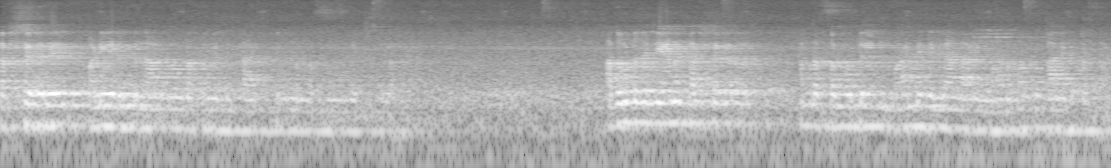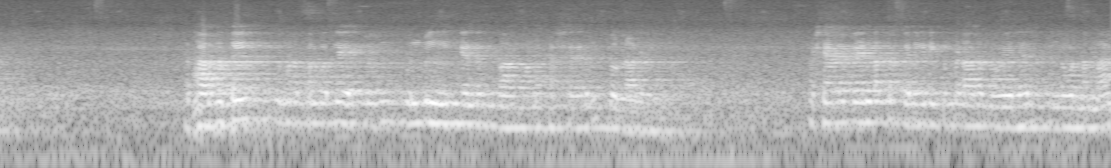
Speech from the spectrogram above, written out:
കർഷകരെ പണിയെടുക്കുന്ന അതുകൊണ്ട് തന്നെയാണ് കർഷകർ നമ്മുടെ സമൂഹത്തിൽ മാന്യമില്ലാതായി മാറുന്ന ഒരു കാലഘട്ടത്തിലാണ് യഥാർത്ഥത്തിൽ നമ്മുടെ സമൂഹത്തിലെ ഏറ്റവും മുൻപിൽ നിൽക്കേണ്ട വിഭാഗമാണ് കർഷകരും തൊഴിലാളികളും. പക്ഷേ അവർ വേണ്ടത്ര പരിഹരിക്കപ്പെടാതെ പോയത് എന്തുകൊണ്ടെന്നാൽ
